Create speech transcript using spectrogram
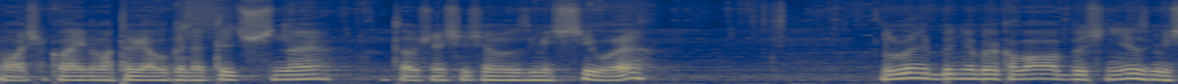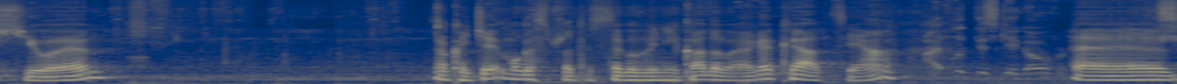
no właśnie kolejne materiały genetyczne, całe szczęście się zmieściły. Dużo nie- by nie brakowało, by się nie zmieściły. Okej, gdzie mogę sprzedać z tego wynika? Dobra, rekreacja. Eee.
